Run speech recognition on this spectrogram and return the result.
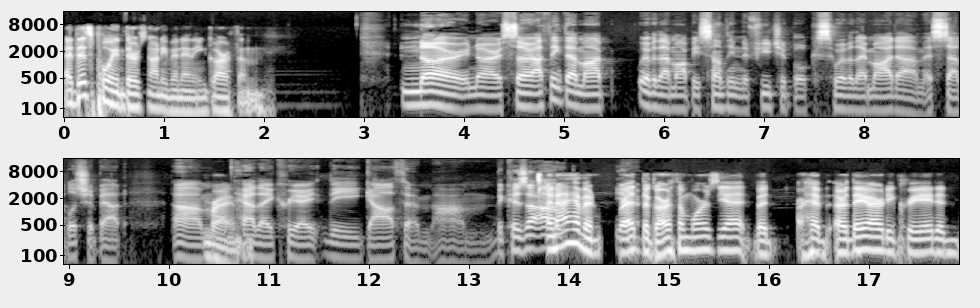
At this point, there's not even any Garthim. No, no. So I think that might whether that might be something in the future books, whether they might um, establish about um, Right. how they create the Garthim. Um, because uh, and I haven't yeah. read the Garthim Wars yet, but have are they already created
